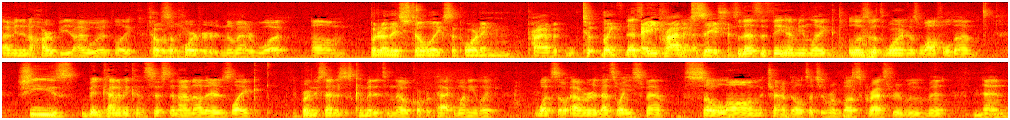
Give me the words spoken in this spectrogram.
I mean, in a heartbeat, I would like Totally. support her no matter what. Um, But are they still like supporting private, to, like That's any the- privatization? So that's the thing. I mean, like Elizabeth Warren has waffled on. She's been kind of inconsistent on others. Like Bernie Sanders is committed to no corporate PAC money, like whatsoever. That's why he spent so long trying to build such a robust grassroots movement, Mm-hmm. and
